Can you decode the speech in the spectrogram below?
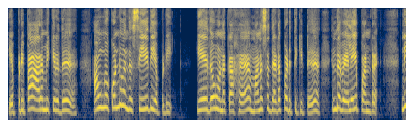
எப்படிப்பா ஆரம்பிக்கிறது? அவங்க கொண்டு வந்த சேதி அப்படி ஏதோ உனக்காக மனசை திடப்படுத்திக்கிட்டு இந்த வேலையை பண்ணுறேன் நீ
